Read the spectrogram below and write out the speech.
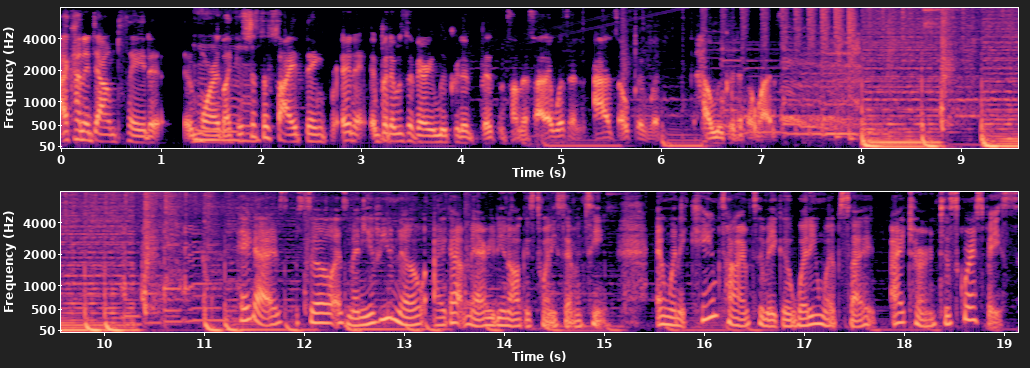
I kind of downplayed it more, mm. like it's mm. just a side thing, it, but it was a very lucrative business on the side. I wasn't as open with how lucrative it was. Hey guys, so as many of you know, I got married in August 2017. And when it came time to make a wedding website, I turned to Squarespace.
